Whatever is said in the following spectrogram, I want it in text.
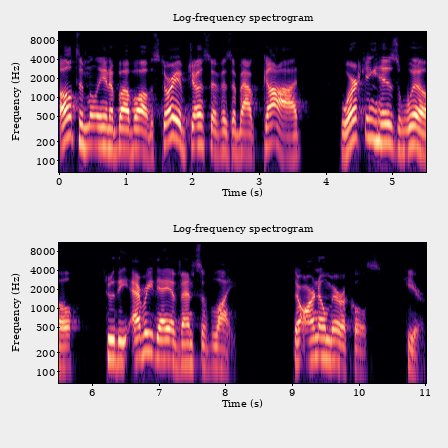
Ultimately and above all, the story of Joseph is about God working his will through the everyday events of life. There are no miracles here.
